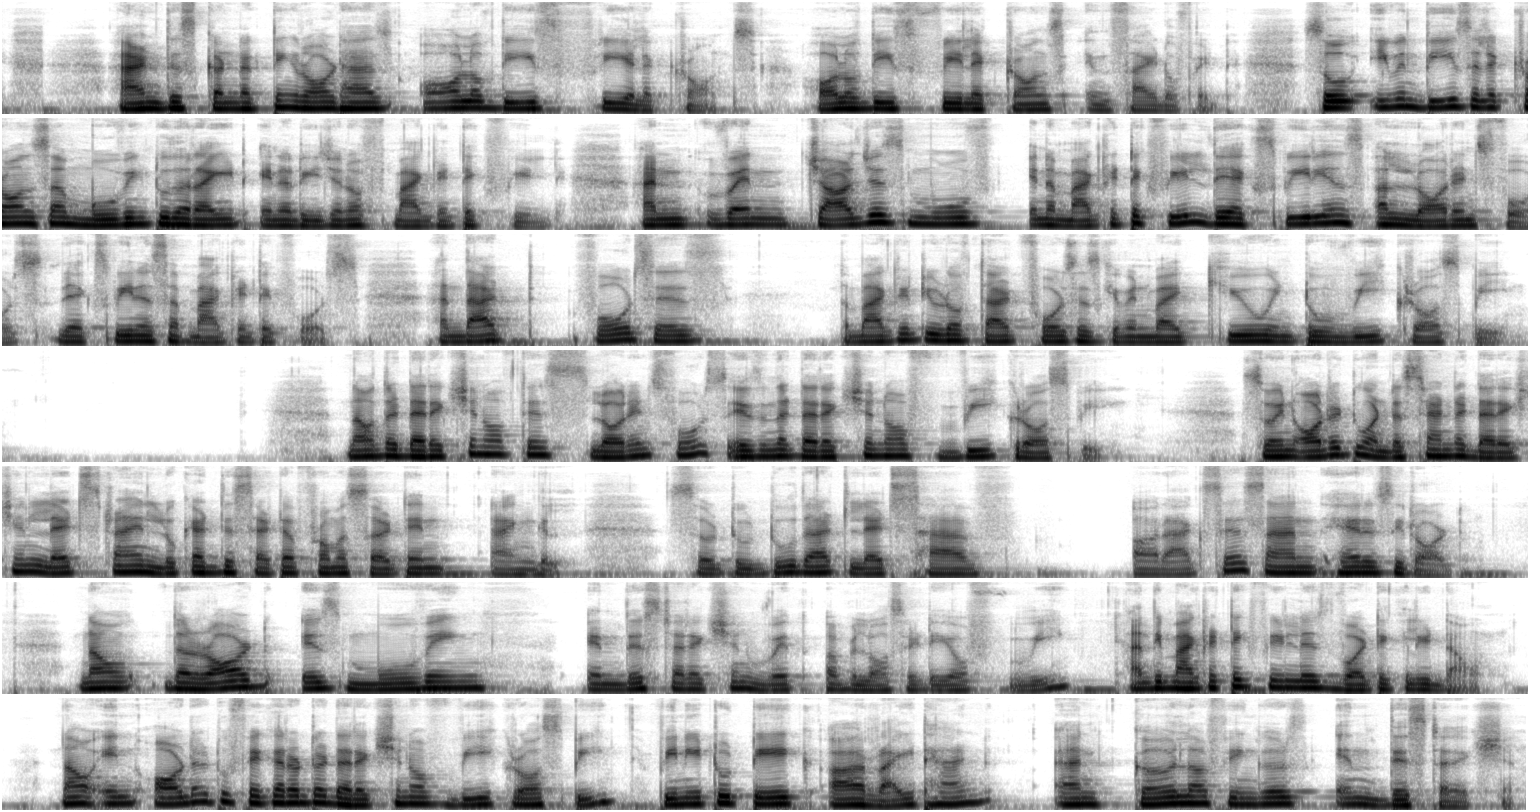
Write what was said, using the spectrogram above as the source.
and this conducting rod has all of these free electrons all of these free electrons inside of it. So even these electrons are moving to the right in a region of magnetic field. And when charges move in a magnetic field, they experience a Lorentz force. They experience a magnetic force. And that force is, the magnitude of that force is given by Q into V cross B. Now the direction of this Lorentz force is in the direction of V cross B. So in order to understand the direction, let's try and look at this setup from a certain angle. So to do that, let's have our axis and here is the rod. Now the rod is moving in this direction with a velocity of v and the magnetic field is vertically down. Now in order to figure out the direction of v cross b, we need to take our right hand and curl our fingers in this direction.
